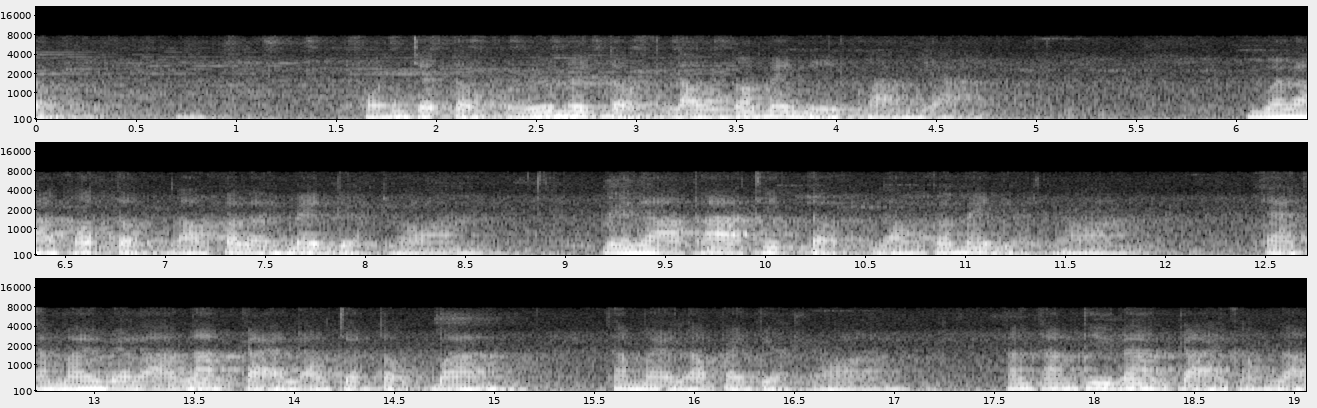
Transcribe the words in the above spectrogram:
ตก ฝนจะตกหรือไม่ตกเราก็ไม่มีความอยาก เวลาเขาตกเราก็เลยไม่เดือดร้อน เวลาพระอาทิตย์ตกเราก็ไม่เดือดร้อน แต่ทำไมเวลาร่างกายเราจะตกบ้าง ทำไมเราไปเดือดร้อน ทั้งๆทที่ร่างกายของเรา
